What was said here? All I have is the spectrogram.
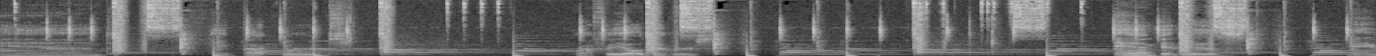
And a backwards Rafael Devers. And it is a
